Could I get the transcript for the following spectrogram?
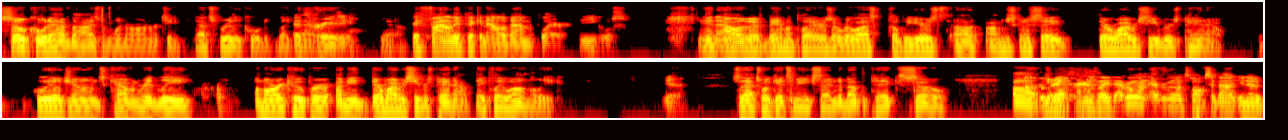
so cool to have the Heisman winner on our team. That's really cool to like. It's that. crazy. Yeah, they finally pick an Alabama player, the Eagles. And Alabama players over the last couple years, uh, I'm just gonna say their wide receivers pan out. Julio Jones, Calvin Ridley, Amari Cooper. I mean, their wide receivers pan out. They play well in the league. Yeah. So that's what gets me excited about the pick. So uh, yeah. Like everyone, everyone talks about you know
